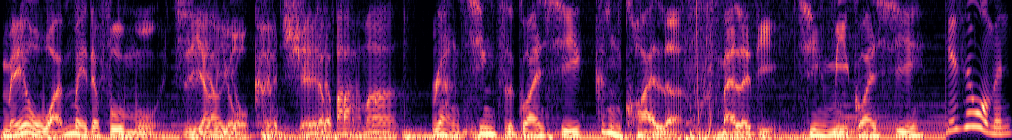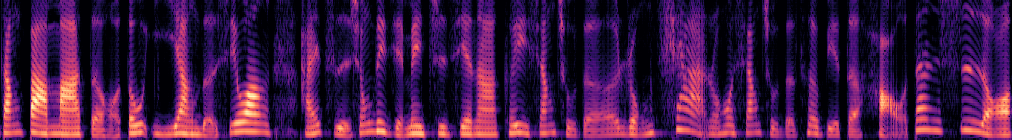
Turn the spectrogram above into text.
没有完美的父母，只要有肯学的爸妈，让亲子关系更快乐。Melody 亲密关系，其实我们当爸妈的哦，都一样的，希望孩子兄弟姐妹之间啊，可以相处的融洽，然后相处的特别的好。但是哦，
